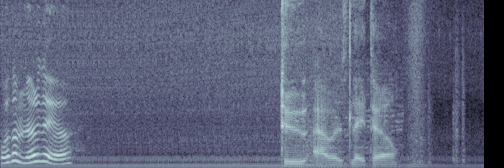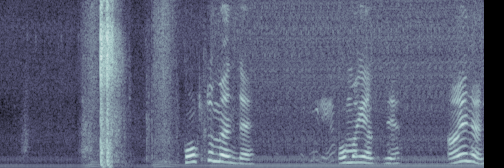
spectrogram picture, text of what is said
Bu adam nerede ya? Two hours later. Korktum ben de. Bomba geldi diye. Aynen.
